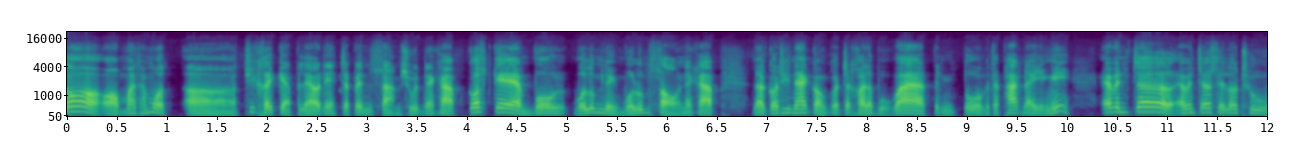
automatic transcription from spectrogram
ก็ออกมาทั้งหมดเอ่อที่เคยแกะไปแล้วเนี่ย จะเป็น 3 ชุดนะครับ Ghost Game Volume 1 Volume 2 นะครับ แล้วก็ที่หน้ากล่องก็จะคอยระบุว่าเป็นตัวมาจากภาคไหนอย่างนี้ Avenger Avenger Zero Two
